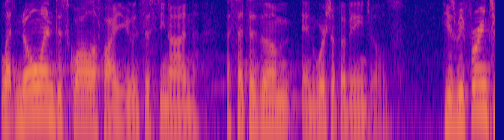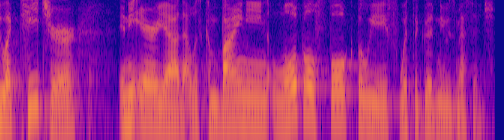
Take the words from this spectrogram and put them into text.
Let no one disqualify you, insisting on asceticism and worship of angels, he's referring to a teacher in the area that was combining local folk belief with the good news message.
